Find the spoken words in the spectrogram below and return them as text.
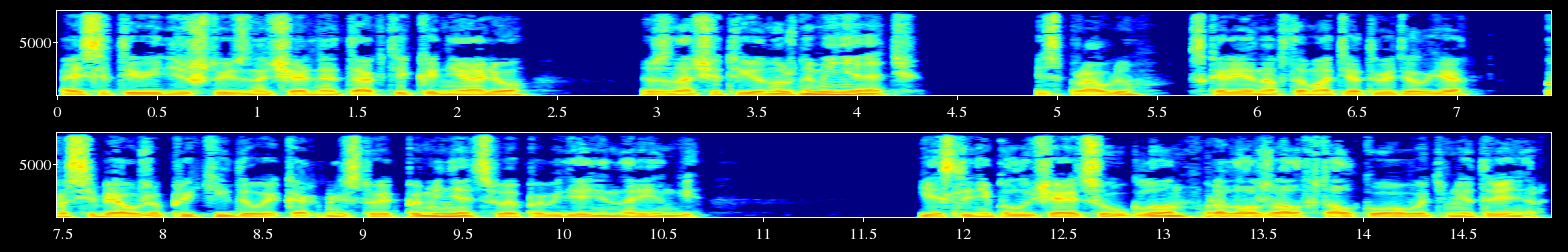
А если ты видишь, что изначальная тактика не алё, значит, ее нужно менять. «Исправлю», — скорее на автомате ответил я, про себя уже прикидывая, как мне стоит поменять свое поведение на ринге. «Если не получается уклон», — продолжал втолковывать мне тренер,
